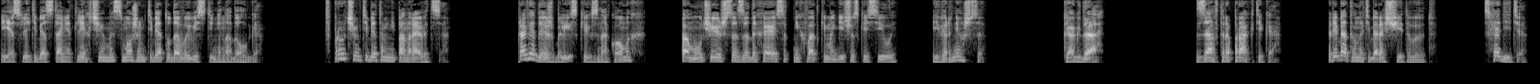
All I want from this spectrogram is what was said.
Если тебе станет легче, мы сможем тебя туда вывести ненадолго. Впрочем, тебе там не понравится. Проведаешь близких, знакомых, помучаешься, задыхаясь от нехватки магической силы, и вернешься. Когда? Завтра практика. Ребята на тебя рассчитывают. Сходите.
